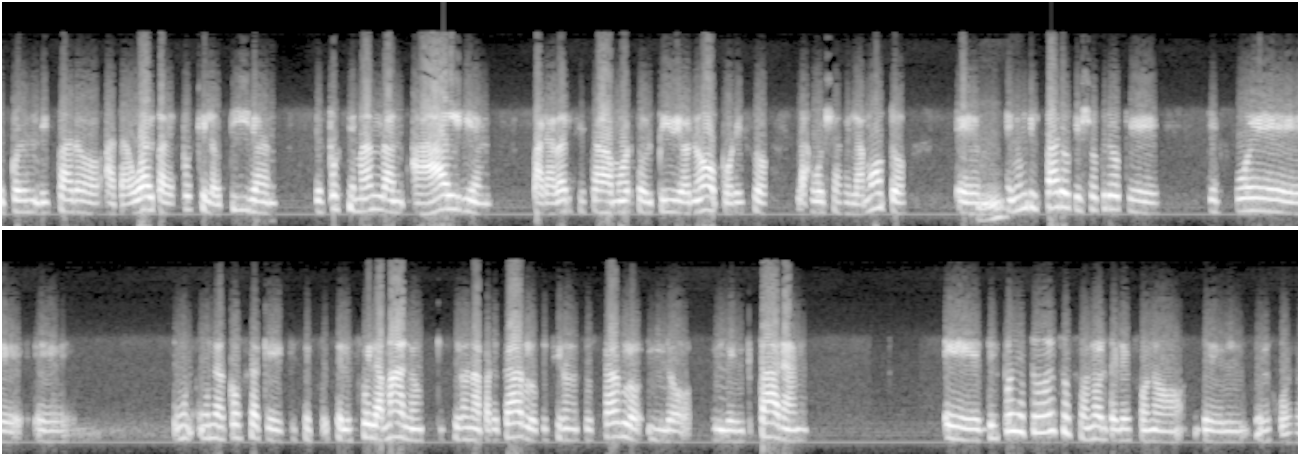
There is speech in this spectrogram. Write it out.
después del disparo a Atahualpa, después que lo tiran, después que mandan a alguien para ver si estaba muerto el pibe o no, por eso las huellas de la moto, eh, en un disparo que yo creo que, que fue eh, una cosa que, se, se, les fue la mano, quisieron apretarlo, quisieron asustarlo y, lo, y le disparan. después de todo eso sonó el teléfono del, del juez.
